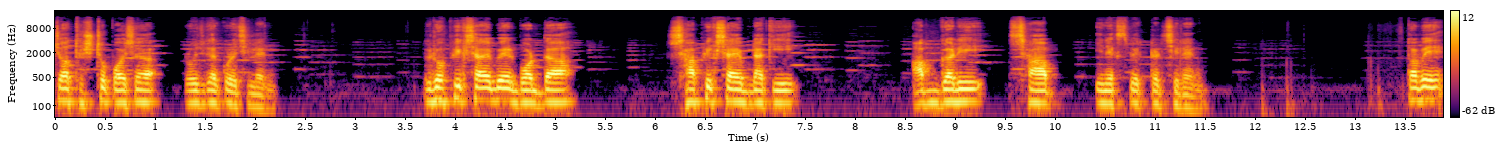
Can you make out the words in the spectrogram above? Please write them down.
যথেষ্ট পয়সা রোজগার করেছিলেন। রফিক সাহেবের বর্দা, শাফিক সাহেব নাকি আবগারি সাব ইনস্পেক্টর ছিলেন। তবে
